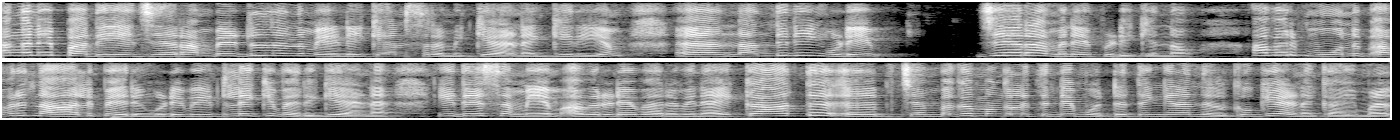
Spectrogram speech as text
അങ്ങനെ പതിയെ ജയറാം ബെഡിൽ നിന്നും എണീക്കാൻ ശ്രമിക്കുകയാണ് ഗിരിയും നന്ദിനിയും കൂടി ജയറാമനെ പിടിക്കുന്നു. അവർ മൂന്ന് അവർ നാല് പേരും കൂടി വീട്ടിലേക്ക് വരികയാണ്. ഇതേ സമയം അവരുടെ വരവിനായി കാത്ത് ചെമ്പകമംഗലത്തിന്റെ മുറ്റത്ത് ഇങ്ങനെ നിൽക്കുകയാണ് കൈമൾ.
